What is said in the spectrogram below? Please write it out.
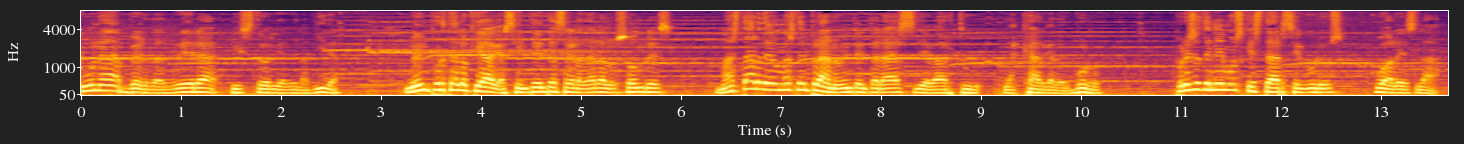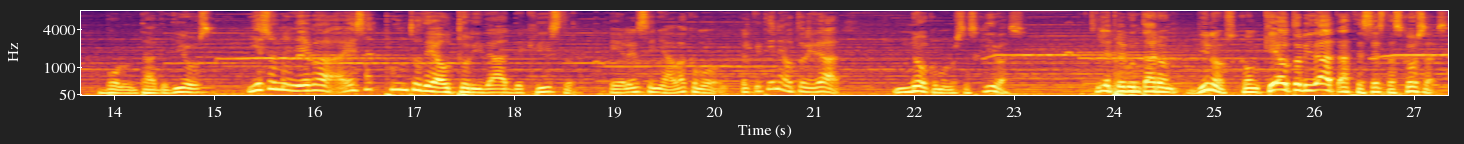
una verdadera historia de la vida. No importa lo que hagas, si intentas agradar a los hombres, más tarde o más temprano intentarás llevar tú la carga del burro. Por eso tenemos que estar seguros cuál es la voluntad de Dios, y eso me lleva a ese punto de autoridad de Cristo. Él enseñaba como el que tiene autoridad, no como los escribas. Le preguntaron, dinos, ¿con qué autoridad haces estas cosas?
